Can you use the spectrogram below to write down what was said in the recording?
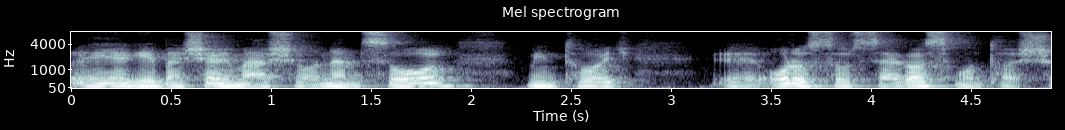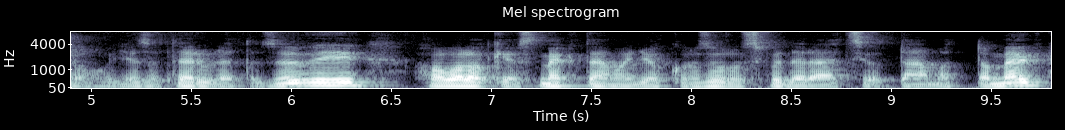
lényegében semmi másról nem szól, mint hogy Oroszország azt mondhassa, hogy ez a terület az övé, ha valaki ezt megtámadja, akkor az Orosz Föderáció támadta meg,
